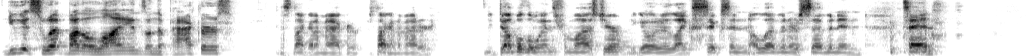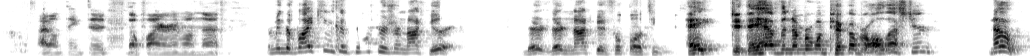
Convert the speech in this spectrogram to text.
You get swept by the Lions and the Packers. It's not going to matter. It's not going to matter. You double the wins from last year. You go to like six and eleven or seven and ten. I don't think that they'll fire him on that. I mean, the Vikings and Packers are not good. They're they're not good football teams. Hey, did they have the number one pick overall last year? No.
